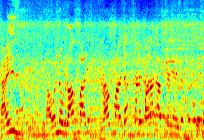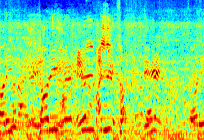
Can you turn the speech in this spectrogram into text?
काही भावांनो ब्लॉग माझा ब्लॉग माझा. मला कापता नाही. सॉरी सॉरी सॉरी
